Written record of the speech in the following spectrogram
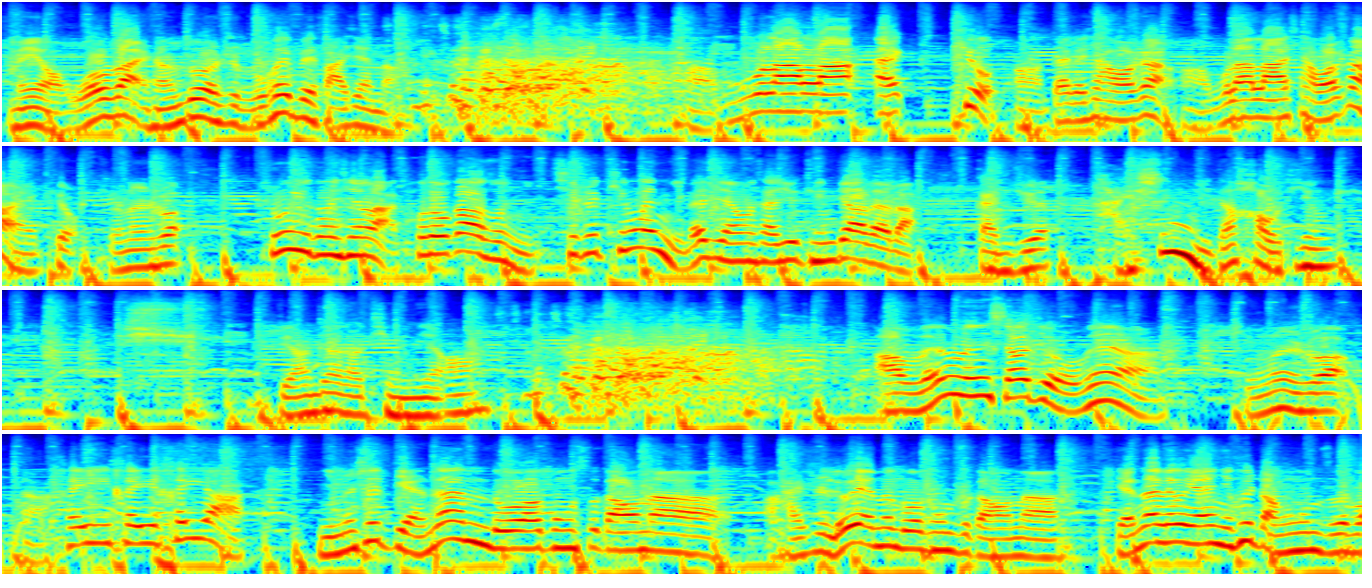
没有，我晚上做是不会被发现的。啊，乌拉拉 iq 啊，带个下滑杠啊，乌拉拉下滑杠 iq。评论说：终于更新了，偷偷告诉你，其实听了你的节目才去听调调的，感觉还是你的好听。嘘别让调调听见啊！啊，文文小九问啊，评论说啊，嘿嘿嘿呀，你们是点赞多工资高呢，还是留言的多工资高呢？点赞留言你会涨工资不？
